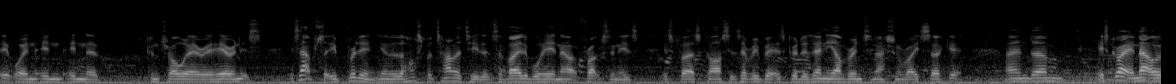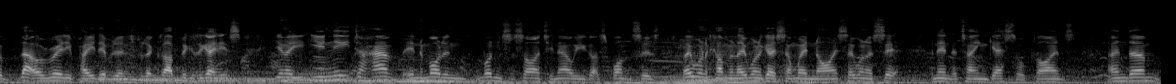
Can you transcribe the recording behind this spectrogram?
in, in, in the control area here, and it's it's absolutely brilliant. You know, the hospitality that's available here now at Thruxton is is first class. It's every bit as good as any other international race circuit and um, it's great, and that will that will really pay dividends for the club because again, it's you know you need to have in the modern modern society now where you've got sponsors, they want to come and they want to go somewhere nice, they want to sit and entertain guests or clients, and um,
